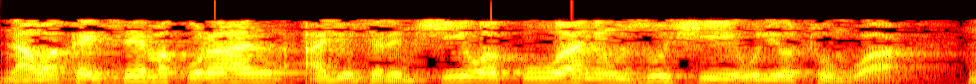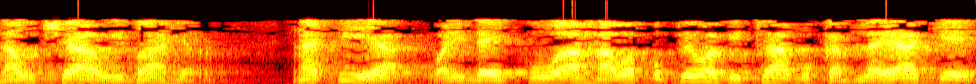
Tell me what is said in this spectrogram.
na wakaisema quran aliyoteremshiwa kuwa ni uzushi uliotungwa na uchawi dhahir. Na pia walidai kuwa hawakupewa vitabu kabla yake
